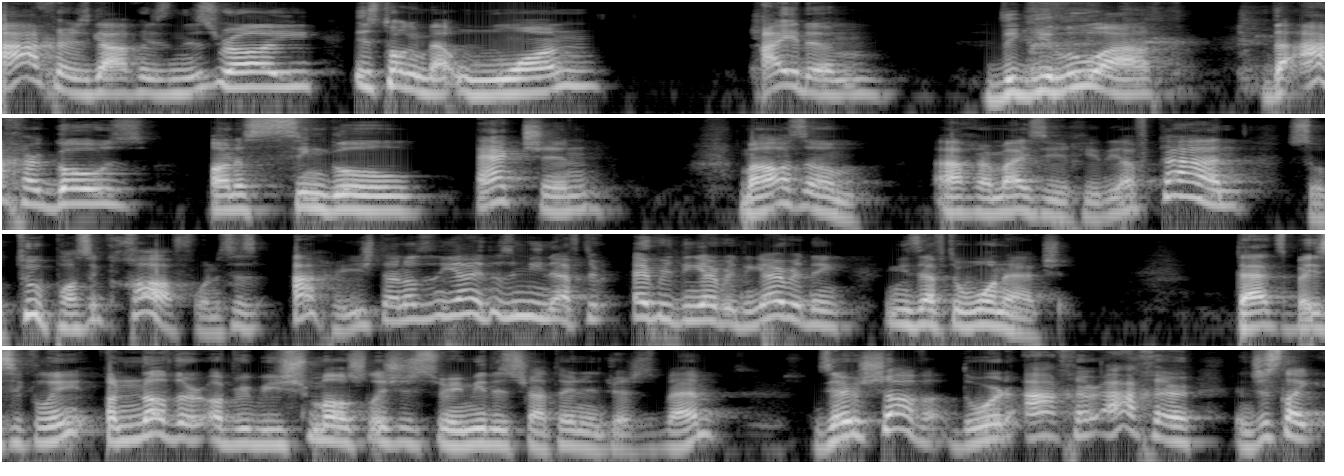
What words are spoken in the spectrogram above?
Achar gachus nizroi is talking about one item, the giluach, the achar goes on a single action. Ma'azam achar ma'isi yichidi afkan. So two pasuk chaf when it says achar yishtan it doesn't mean after everything, everything, everything. It means after one action. That's basically another of Rabbi Shmuel Shlishis Remidas Shatoin and Dreshes Bam. Zer Shava, the word acher acher, and just like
